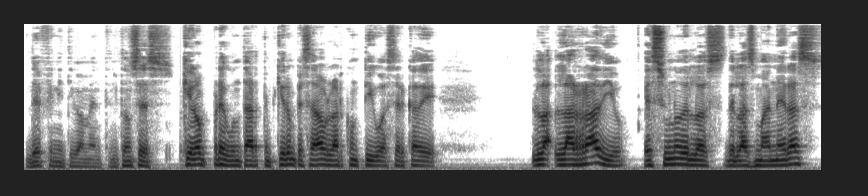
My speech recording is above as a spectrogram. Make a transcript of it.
Definitivamente. Entonces, quiero preguntarte, quiero empezar a hablar contigo acerca de la, la radio es una de las, de las maneras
